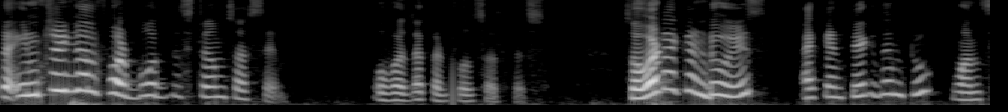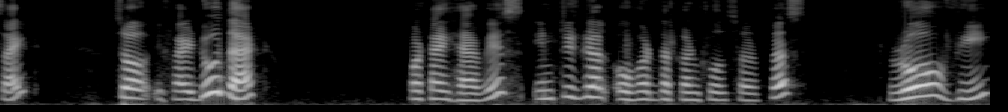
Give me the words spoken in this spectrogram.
the integral for both these terms are same over the control surface. So, what I can do is I can take them to one side. So, if I do that what I have is integral over the control surface rho v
